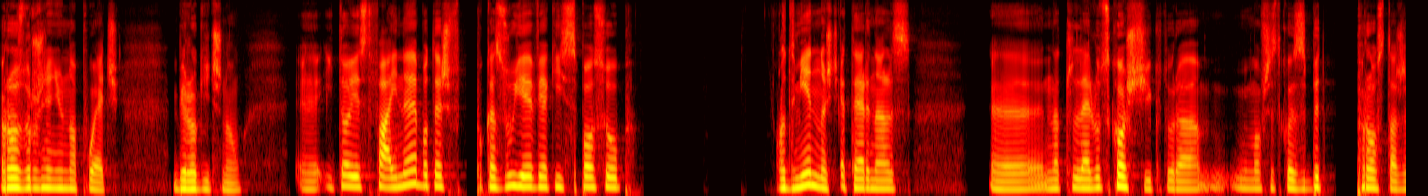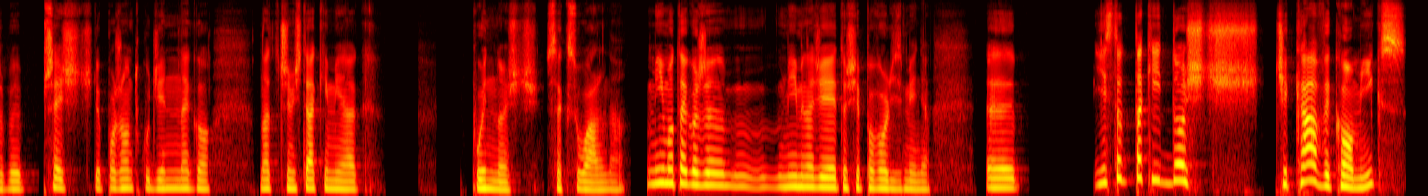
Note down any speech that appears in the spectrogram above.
rozróżnieniu na płeć biologiczną. E, I to jest fajne, bo też pokazuje w jakiś sposób odmienność Eternals na tle ludzkości, która mimo wszystko jest zbyt prosta, żeby przejść do porządku dziennego nad czymś takim jak płynność seksualna mimo tego, że miejmy nadzieję, to się powoli zmienia. E, jest to taki dość ciekawy komiks,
